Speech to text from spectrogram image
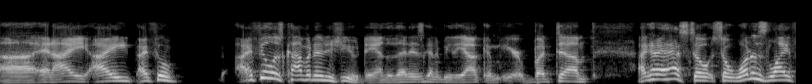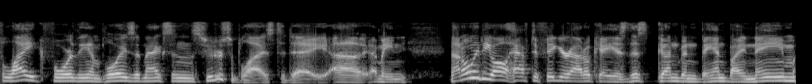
Uh, and I, I, I feel I feel as confident as you, Dan, that that is going to be the outcome here. But um, I got to ask, so so what is life like for the employees at Maxon Shooter Supplies today? Uh, I mean, not only do you all have to figure out, okay, is this gun been banned by name?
